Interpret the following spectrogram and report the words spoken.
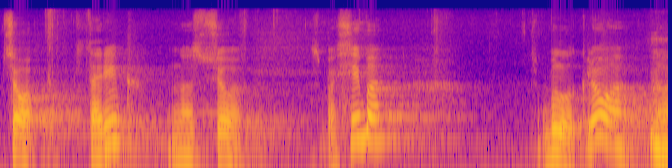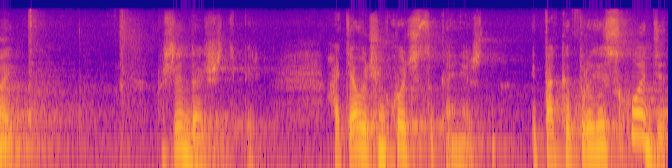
все, старик, у нас все, спасибо, было клево, давай, пошли дальше теперь. Хотя очень хочется, конечно. И так и происходит.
